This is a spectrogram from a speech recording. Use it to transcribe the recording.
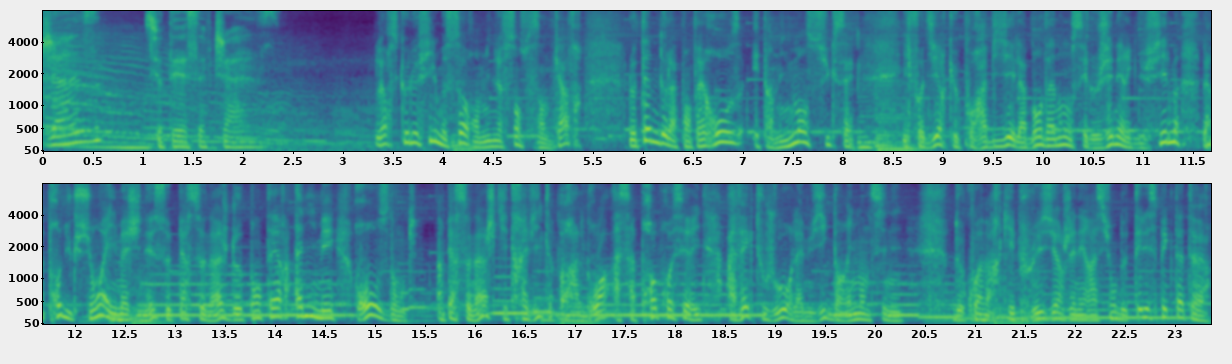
Jazz sur TSF Jazz. Lorsque le film sort en 1964, le thème de la Panthère Rose est un immense succès. Il faut dire que pour habiller la bande-annonce et le générique du film, la production a imaginé ce personnage de panthère animé, Rose donc. Un personnage qui très vite aura le droit à sa propre série, avec toujours la musique d'Henri Mancini. De quoi marquer plusieurs générations de téléspectateurs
